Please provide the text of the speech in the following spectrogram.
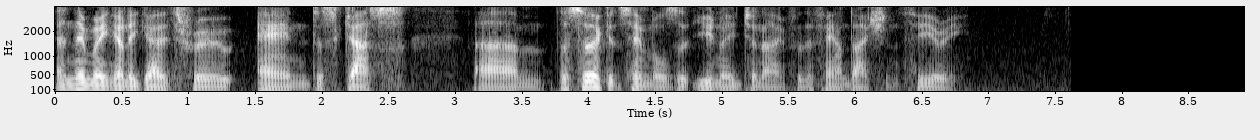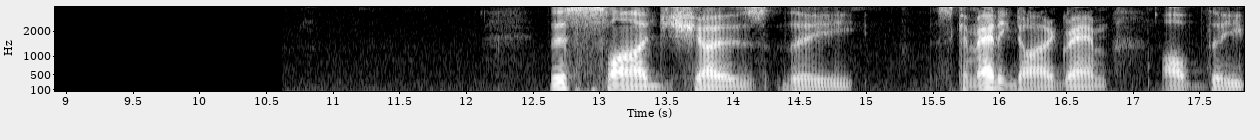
and then we're going to go through and discuss um, the circuit symbols that you need to know for the foundation theory. This slide shows the schematic diagram of the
